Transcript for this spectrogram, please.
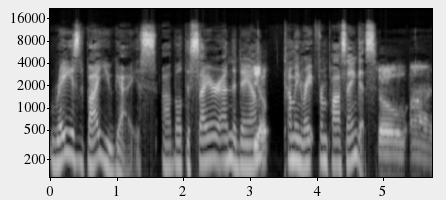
raised by you guys, uh, both the sire and the dam, Yep. coming right from Poss Angus. So, uh,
